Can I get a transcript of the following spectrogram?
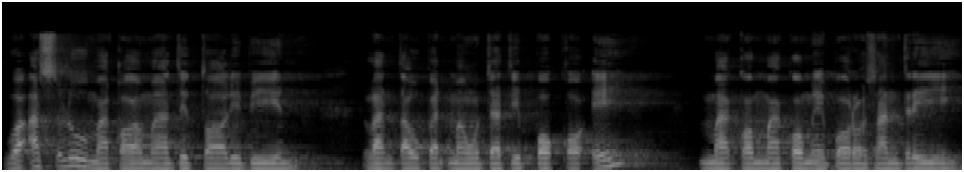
Wa aslu maqamatit talibin. Lan taubat mau dadi pokoke makom-makome para santri.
